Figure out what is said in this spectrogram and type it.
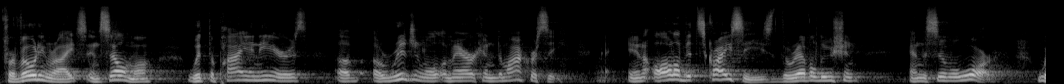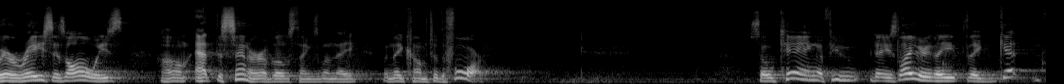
for voting rights in Selma with the pioneers of original American democracy in all of its crises the Revolution and the Civil War, where race is always um, at the center of those things when they, when they come to the fore. So King, a few days later, they, they get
